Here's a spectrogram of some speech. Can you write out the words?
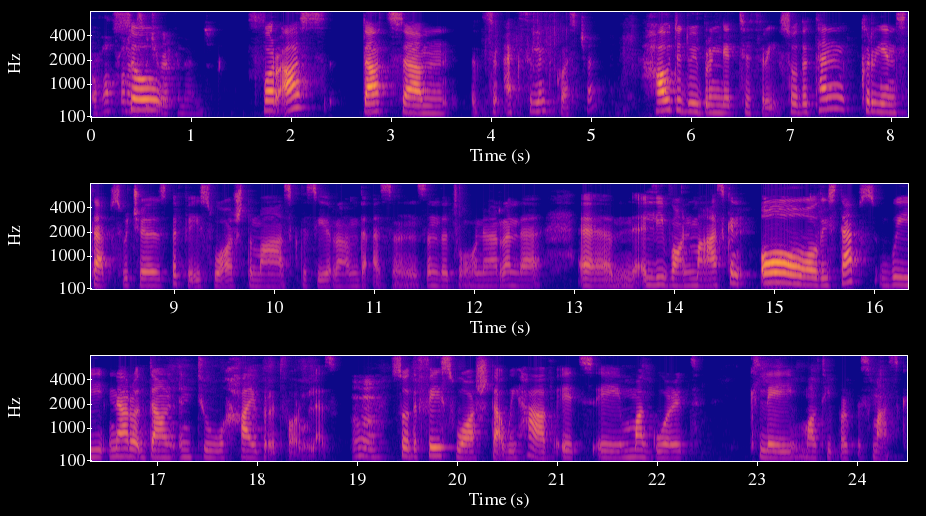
Or what products would you recommend? For us, that's um, it's an excellent question. How did we bring it to three? So the ten Korean steps, which is the face wash, the mask, the serum, the essence, and the toner, and the um, leave-on mask, and all these steps, we narrowed down into hybrid formulas. Mhm. So the face wash that we have, it's a mugwort clay multi-purpose mask.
